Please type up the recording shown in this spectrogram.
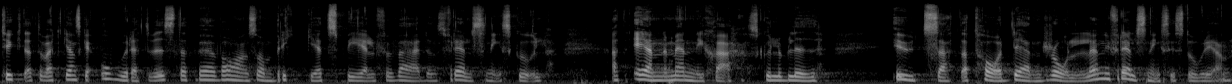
tyckt att det varit ganska orättvist att behöva ha en sån bricka i ett spel för världens frälsnings skull. Att en människa skulle bli utsatt att ha den rollen i frälsningshistorien.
